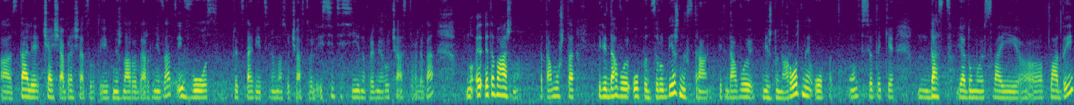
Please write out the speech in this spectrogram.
э, стали чаще обращаться вот и в международные организации, и в ВОЗ, представители у нас участвовали, и CDC, например, участвовали, да. Но э, это важно, потому что передовой опыт зарубежных стран, передовой международный опыт, он все-таки даст, я думаю, свои э, плоды,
